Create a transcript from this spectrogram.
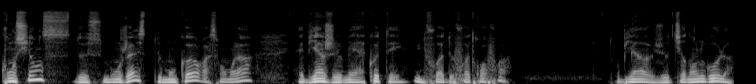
conscience de mon geste, de mon corps à ce moment-là, eh bien, je mets à côté, une fois, deux fois, trois fois. Ou bien je tire dans le goal.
